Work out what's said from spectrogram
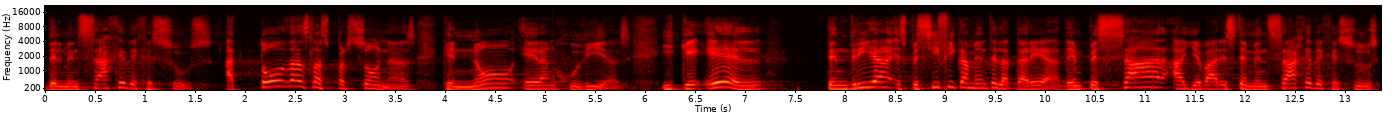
del mensaje de Jesús a todas las personas que no eran judías y que Él tendría específicamente la tarea de empezar a llevar este mensaje de Jesús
